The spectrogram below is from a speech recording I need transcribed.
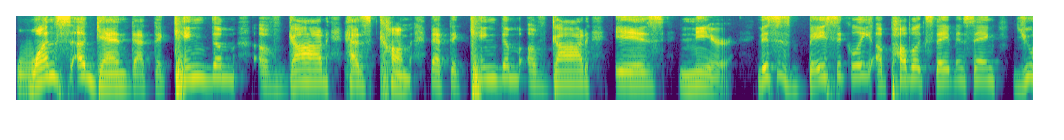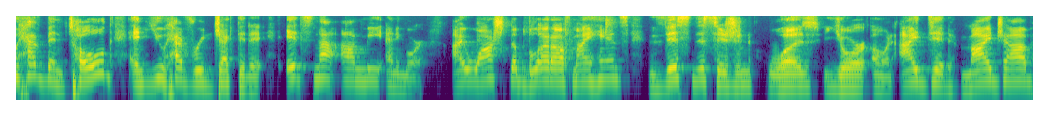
once again that the kingdom of God has come, that the kingdom of God is near. This is basically a public statement saying, You have been told and you have rejected it. It's not on me anymore. I washed the blood off my hands. This decision was your own. I did my job.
